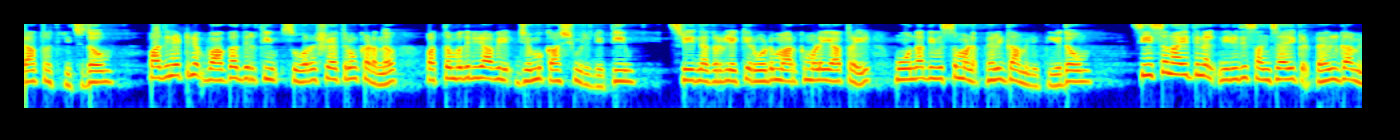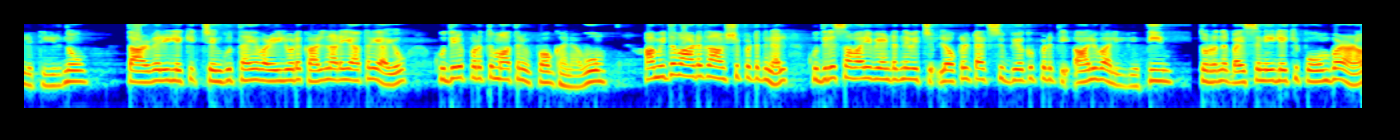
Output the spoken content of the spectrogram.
യാത്ര തിരിച്ചത്. പതിനെട്ടിന് വാഗാതിർത്തിയും സുവർണക്ഷേത്രവും കടന്ന് പത്തൊമ്പതിന് രാവിലെ ജമ്മു കാശ്മീരിലെത്തി ശ്രീനഗറിലേക്ക് റോഡ് മാർഗമുള്ള യാത്രയിൽ മൂന്നാം ദിവസമാണ് പെഹൽഗാമിലെത്തിയത്. സീസൺ ആയതിനാൽ നിരവധി സഞ്ചാരികൾ പെഹൽഗാമിലെത്തിയിരുന്നു. താഴ്വരയിലേക്ക് ചെങ്കുത്തായ വഴിയിലൂടെ കാൽനടയാത്രയായോ കുതിരപ്പുറത്ത് മാത്രമേ പോകാനാവൂ. അമിത വാടക ആവശ്യപ്പെട്ടതിനാൽ കുതിരസവാരി വേണ്ടെന്ന് വെച്ച് ലോക്കൽ ടാക്സി ഉപയോഗപ്പെടുത്തി ആലുവാലിയിലെത്തി തുടർന്ന് ബൈസനയിലേക്ക് പോകുമ്പോഴാണ്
